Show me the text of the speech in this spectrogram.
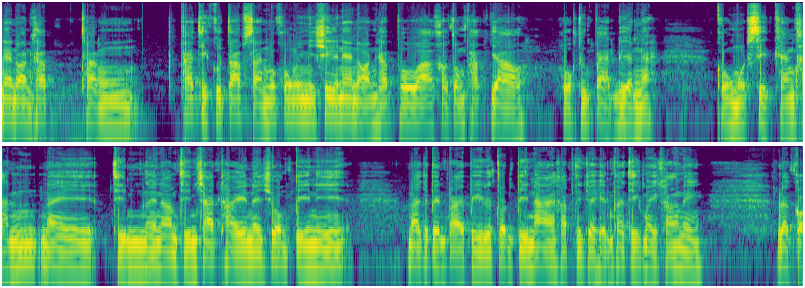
แน่นอนครับทางแพทริกกุตาฟสันก็คงไม่มีชื่อแน่นอนครับ เพราะว่าเขาต้องพักยาว 6-8 เดือนนะคงหมดสิทธิ์แข่งขันในทีมในนามทีมชาติไทยในช่วงปีนี้ น่าจะเป็นปลายปีหรือต้นปีหน้าครับที่จะเห็นแพทริกใหม่อีกครั้งหนึ่งแล้วก็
